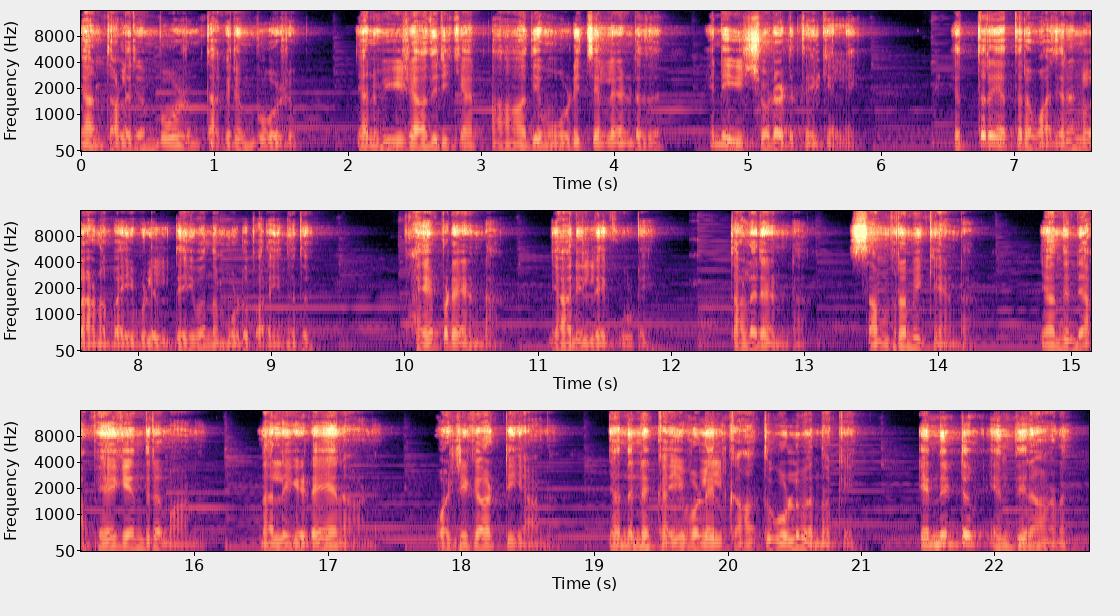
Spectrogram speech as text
ഞാൻ തളരുമ്പോഴും തകരുമ്പോഴും ഞാൻ വീഴാതിരിക്കാൻ ആദ്യം ഓടിച്ചെല്ലേണ്ടത് എന്റെ ഈശോയുടെ അടുത്തേക്കല്ലേ. എത്രയെത്ര വചനങ്ങളാണ് ബൈബിളിൽ ദൈവം നമ്മോട് പറയുന്നത്? ഭയപ്പെടേണ്ട ഞാനില്ലേ കൂടെ. തളരണ്ട സംഭ്രമിക്കേണ്ട. ഞാൻ നിന്റെ അഭയകേന്ദ്രമാണ് നല്ല ഇടയനാണ് വഴികാട്ടിയാണ്. ഞാൻ നിന്നെ കൈവളയിൽ കാത്തുകൊള്ളുമെന്നൊക്കെ. എന്നിട്ടും എന്തിനാണ്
